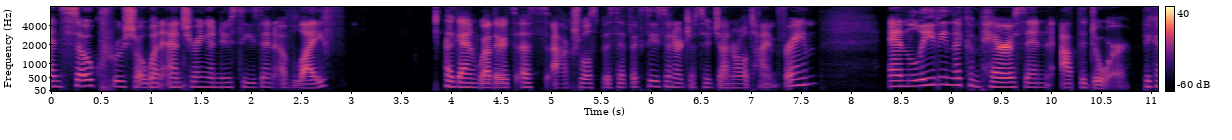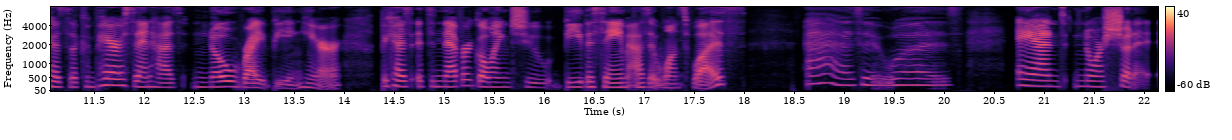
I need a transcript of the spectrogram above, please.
and so crucial when entering a new season of life again whether it's a actual specific season or just a general time frame and leaving the comparison at the door because the comparison has no right being here because it's never going to be the same as it once was, as it was, and nor should it.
